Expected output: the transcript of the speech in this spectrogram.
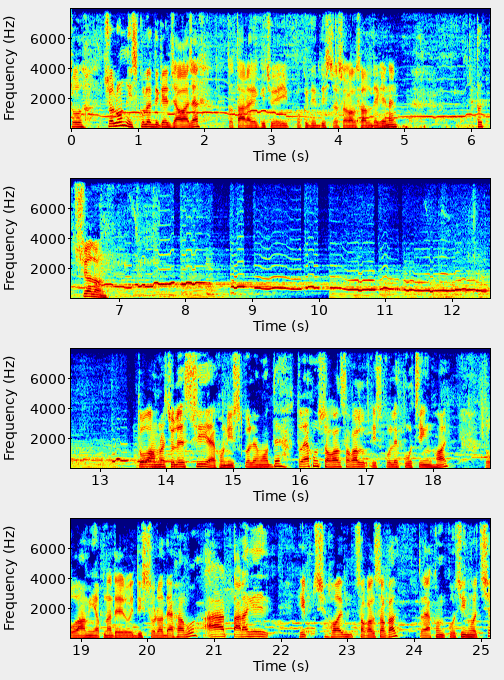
তো চলুন, স্কুলের দিকে যাওয়া যাক। তো তার আগে কিছু এই প্রকৃতির দৃশ্য সকাল সকাল দেখে নেন। তো চলুন। তো আমরা চলে এসেছি এখন স্কুলের মধ্যে। তো এখন সকাল সকাল স্কুলে কোচিং হয়। তো আমি আপনাদের ওই দৃশ্যটা দেখাবো। আর তার আগে হিপস হয় সকাল সকাল। তো এখন কোচিং হচ্ছে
